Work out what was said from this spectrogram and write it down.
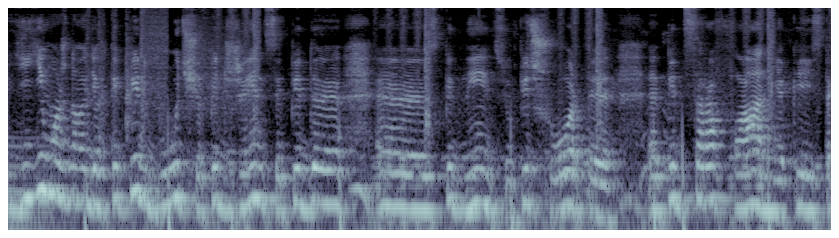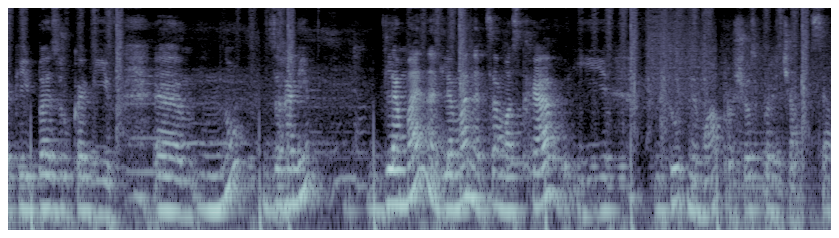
Її можна одягти під будь-що, під джинси, під е, е, спідницю, під шорти, е, під сарафан якийсь такий без рукавів. Е, ну, взагалі, для мене, для мене це must have, і тут нема про що сперечатися.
